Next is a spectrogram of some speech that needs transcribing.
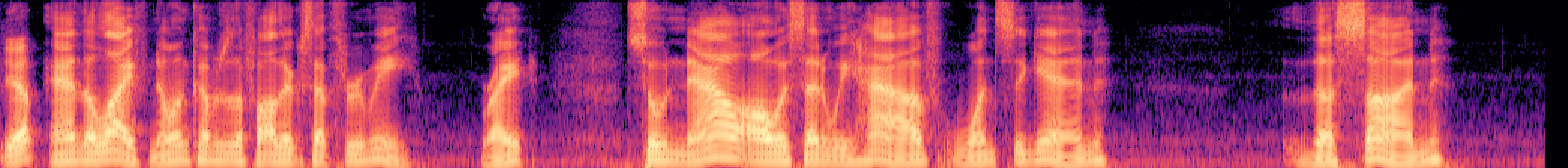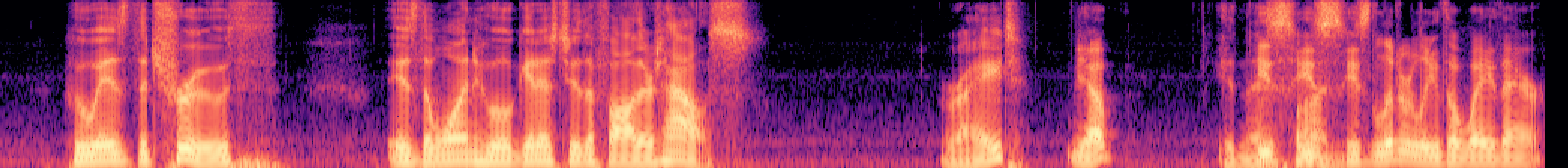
Yep. And the life. No one comes to the Father except through me. Right? So now all of a sudden we have, once again, the Son, who is the truth, is the one who will get us to the Father's house. Right? Yep. Isn't that He's fun? he's he's literally the way there.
